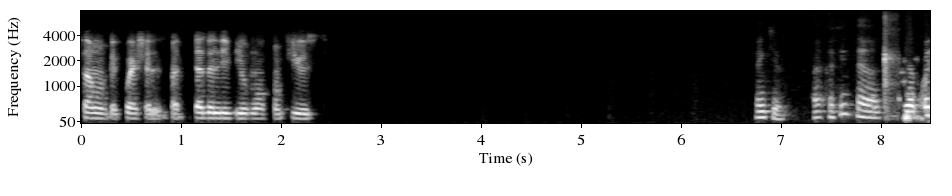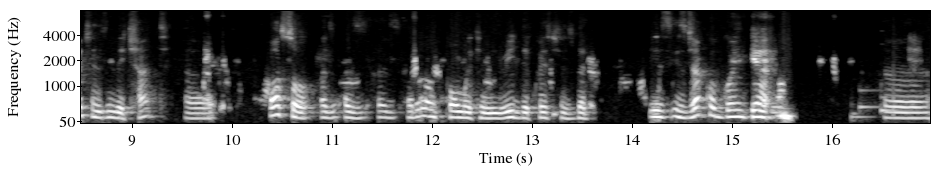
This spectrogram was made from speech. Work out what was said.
some of the questions, but doesn't leave you more confused. Thank you. I, I think there, there, are questions in the chat. Uh, also, as, as, as, I don't know if Paul can read the questions, but is, is Jacob going yeah. to... Uh,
